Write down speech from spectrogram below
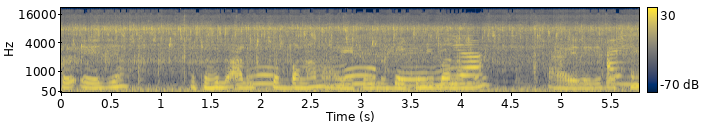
তো এই যে, এটা হলো আলুর চপ বানাম আর এটা হলো বেগুনি বানানো। আর এদিকে দেখুন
